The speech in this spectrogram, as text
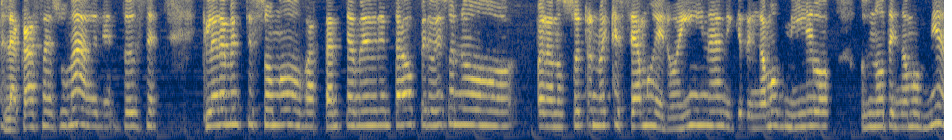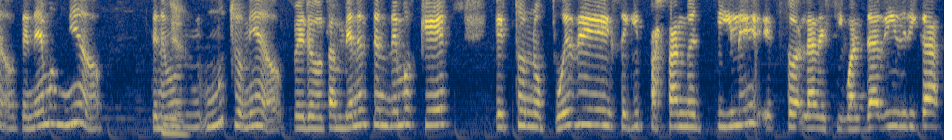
la casa de su madre. Entonces, claramente somos bastante amedrentados, pero eso no, para nosotros no es que seamos heroínas ni que tengamos miedo o no tengamos miedo, tenemos miedo, tenemos mucho miedo, pero también entendemos que esto no puede seguir pasando en Chile, esto, la desigualdad hídrica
